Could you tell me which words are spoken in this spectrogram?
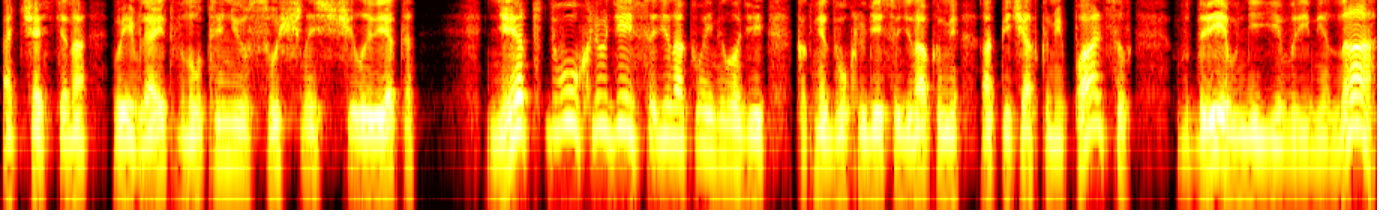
отчасти она выявляет внутреннюю сущность человека — нет двух людей с одинаковой мелодией, как нет двух людей с одинаковыми отпечатками пальцев. В древние времена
